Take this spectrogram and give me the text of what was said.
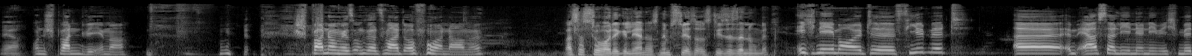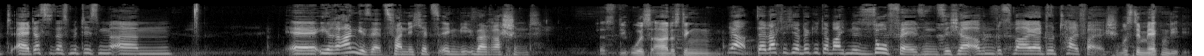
Ja. Und spannend wie immer. Spannung ist unser zweiter Vorname. Was hast du heute gelernt? Was nimmst du jetzt aus dieser Sendung mit? Ich nehme heute viel mit. Äh, in erster Linie nehme ich mit. Äh, das ist das mit diesem ähm, äh, Iran-Gesetz fand ich jetzt irgendwie überraschend. Dass die USA das Ding. Ja, da dachte ich ja wirklich, da war ich mir so felsensicher, aber das war ja total falsch. Du musst dir merken, die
